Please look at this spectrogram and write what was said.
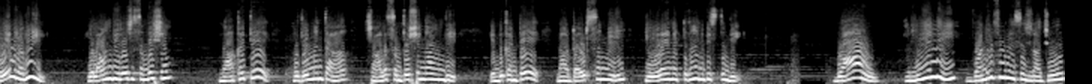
ఏం రవి ఎలా ఉంది ఈరోజు సందేశం? నాకైతే హృదయమంతా చాలా సంతోషంగా ఉంది. ఎందుకంటే నా డౌట్స్ అన్నీ క్లియర్ అయినట్టుగా అనిపిస్తుంది. Wow really wonderful message Raju.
